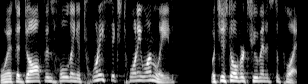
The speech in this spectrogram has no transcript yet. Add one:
with the Dolphins holding a 26 21 lead with just over two minutes to play.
